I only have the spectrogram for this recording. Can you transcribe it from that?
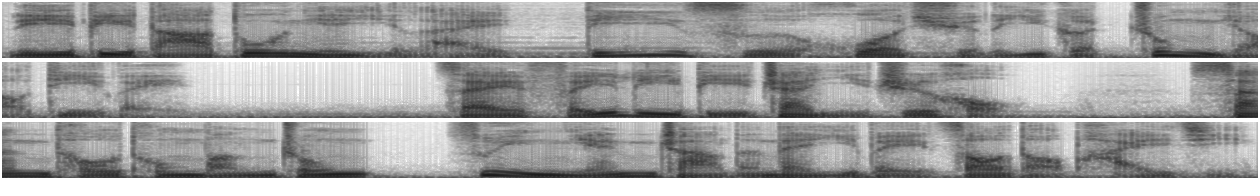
李必达多年以来第一次获取了一个重要地位，在腓力比战役之后，三头同盟中最年长的那一位遭到排挤，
